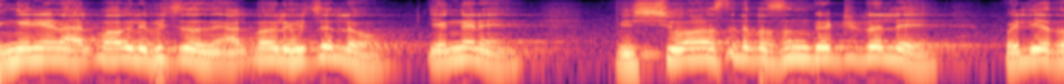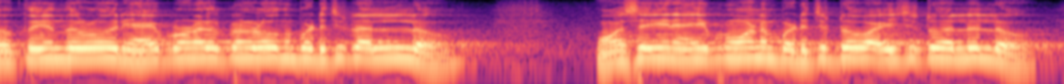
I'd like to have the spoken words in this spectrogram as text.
എങ്ങനെയാണ് ആത്മാവ് ലഭിച്ചത്? ആത്മാവ് ലഭിച്ചല്ലോ. എങ്ങനെ? വിശ്വാസത്തിന്റെ പ്രസംഗം കേട്ടിട്ടല്ലേ? വലിയ തത്വചിന്തകളോ ന്യായപ്രമാണ കൽപ്പനകളോ ഒന്നും പഠിച്ചിട്ടല്ലല്ലോ. മോശ ഈ ന്യായപ്രമാണം പഠിച്ചിട്ടോ വായിച്ചിട്ടോ അല്ലല്ലോ.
